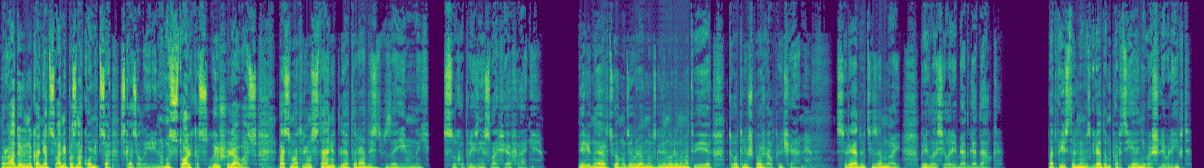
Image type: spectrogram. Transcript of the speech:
«Радую, наконец, с вами познакомиться», — сказала Ирина. «Мы столько слышали о вас». «Посмотрим, станет ли эта радость взаимной», — сухо произнесла Феофания. Ирина и Артем удивленно взглянули на Матвея. Тот лишь пожал плечами. «Следуйте за мной», — пригласила ребят гадалка. Под пристальным взглядом портье они вошли в лифт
